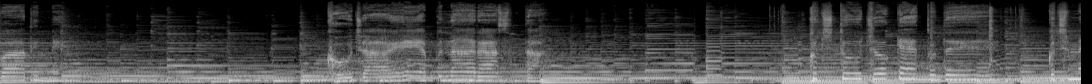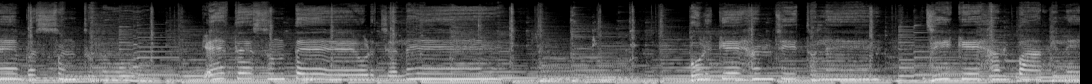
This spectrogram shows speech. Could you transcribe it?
वादी में खो जाए अपना रास्ता। कुछ तू जो कह तो दे, कुछ मैं बस सुन तो लूँ। कहते सुनते उड़ चले। उड़ के हम जी तो ले। जी के हम पा भी ले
